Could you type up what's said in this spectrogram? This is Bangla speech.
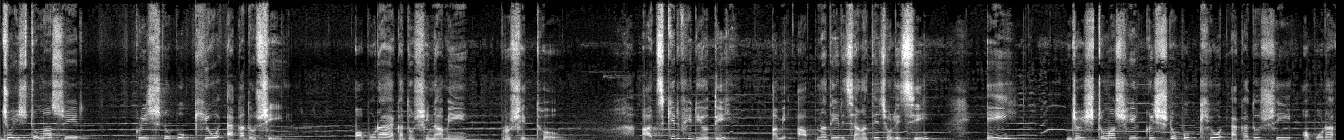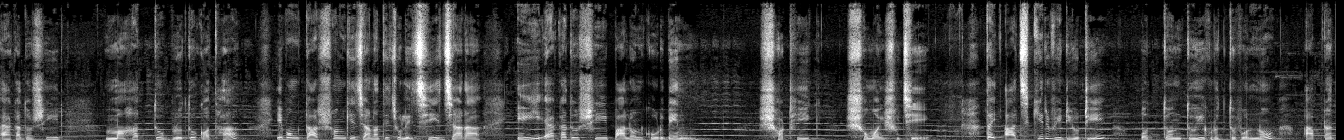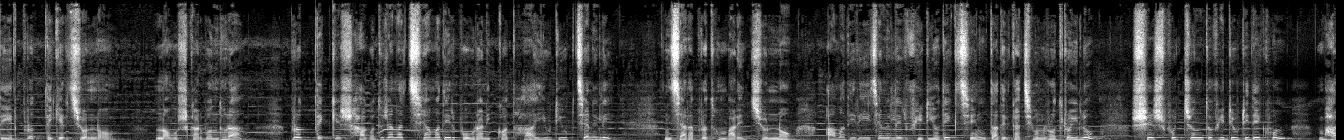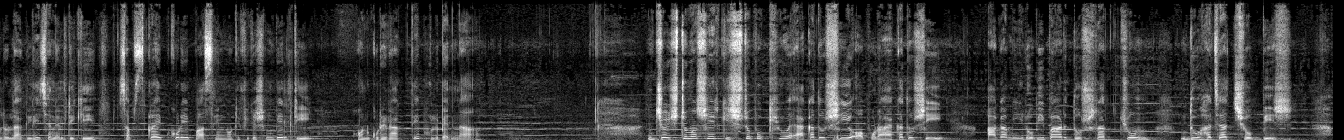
জ্যৈষ্ঠ মাসের কৃষ্ণপক্ষীয় একাদশী, অপরা একাদশী নামে প্রসিদ্ধ। আজকের ভিডিওতে আমি আপনাদের জানাতে চলেছি, এই জ্যৈষ্ঠ মাসের কৃষ্ণপক্ষীয় একাদশী, অপরা একাদশীর মাহাত্ম ব্রত কথা এবং তার সঙ্গে জানাতে চলেছি যারা এই একাদশী পালন করবেন। সঠিক সময়সূচি। তাই আজকের ভিডিওটি অত্যন্তই গুরুত্বপূর্ণ আপনাদের প্রত্যেকের জন্য। নমস্কার বন্ধুরা। প্রত্যেককে স্বাগত জানাচ্ছি আমাদের পৌরাণিক কথা ইউটিউব চ্যানেলে। যারা প্রথমবারের জন্য আমাদের এই চ্যানেলের ভিডিও দেখছেন, তাদের কাছে অনুরোধ রইল শেষ পর্যন্ত ভিডিওটি দেখুন। ভালো লাগলে চ্যানেলটিকে সাবস্ক্রাইব করে পাশের নোটিফিকেশন বেলটি অন করে রাখতে ভুলবেন না। জ্যৈষ্ঠ মাসের কৃষ্ণপক্ষীয় একাদশী, অপরা একাদশী আগামী রবিবার দোসরা জুন দু চব্বিশ।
